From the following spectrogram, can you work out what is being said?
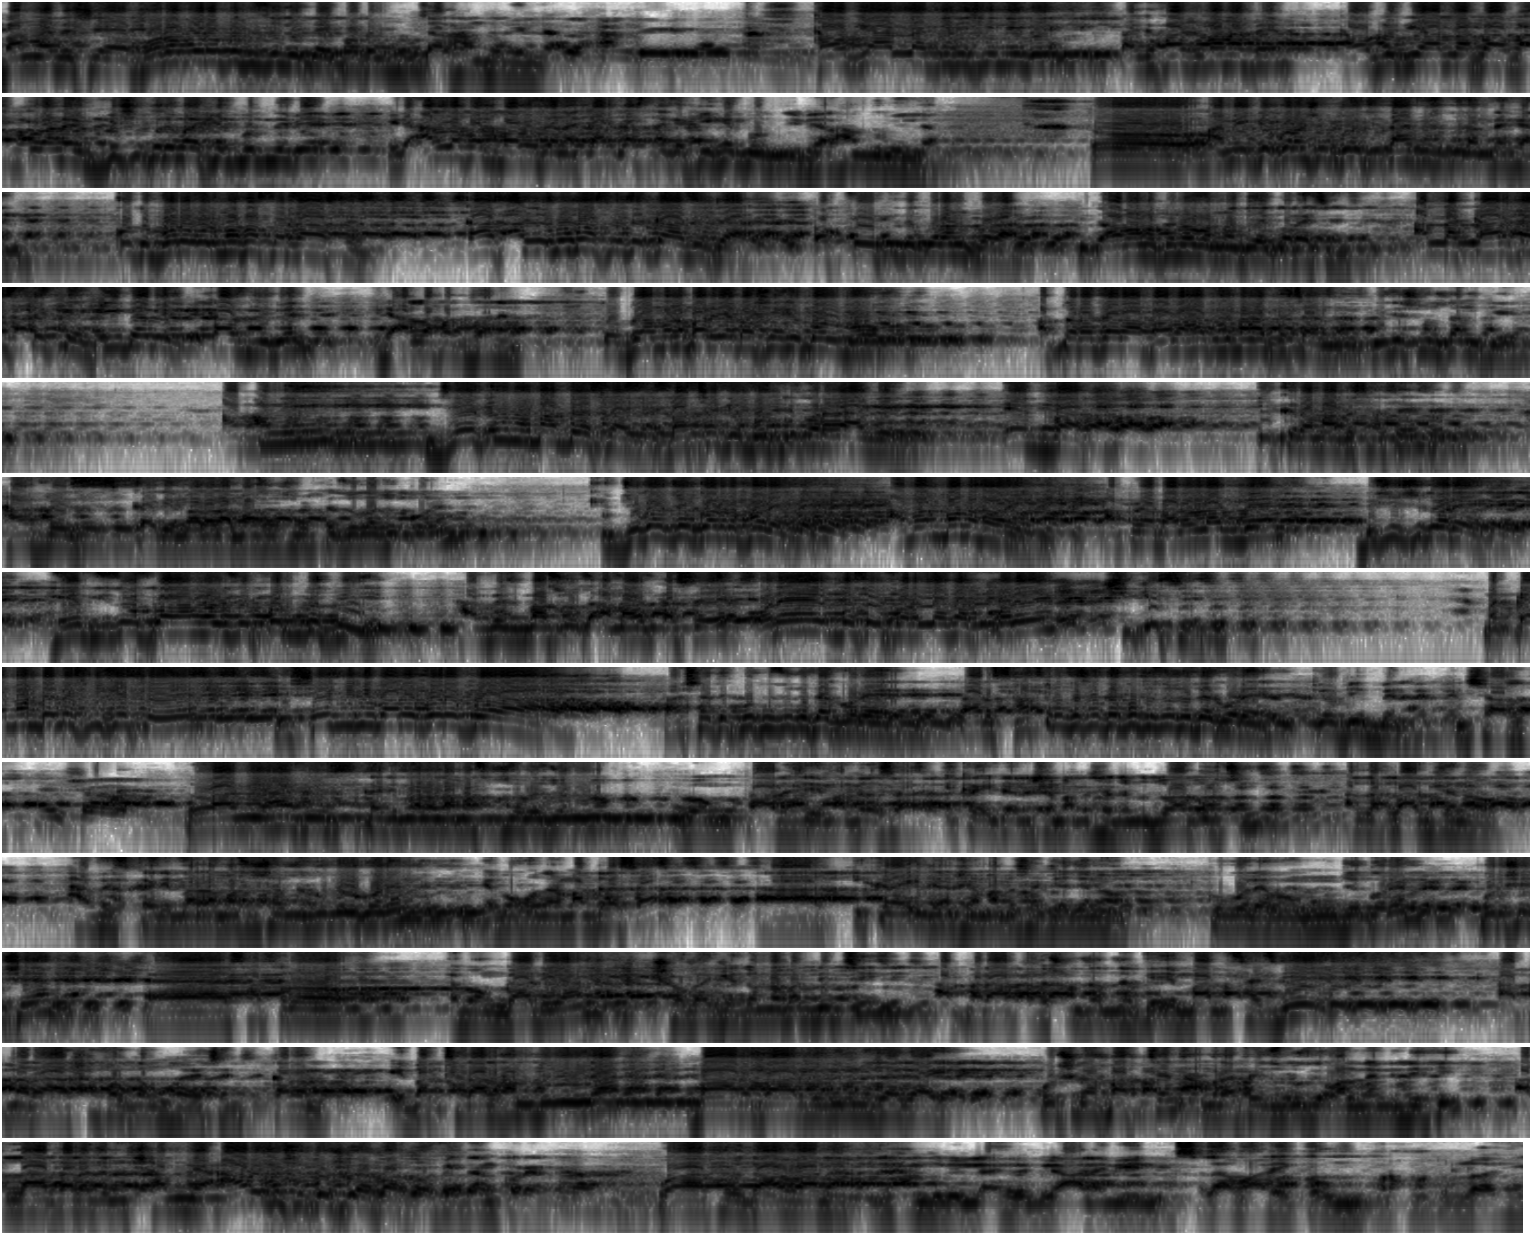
বাংলাদেশে বড় বড় প্রতিযোগিতায় প্রথম হচ্ছে আলহামদুলিল্লাহ। কাউকে আল্লাহ বিদেশি নিবে তাকে ফাঁস বানাবে। কাউকে দিয়ে আল্লাহ পাক কোরআনের বেশি পরিমাণে খেদমত নিবে। এটা আল্লাহ পাক ভালো জানে কার কাছ থেকে কি খেদমত নিবে আলহামদুলিল্লাহ। তো আমি একটু কোরআন শরীফ করেছি তাহফিজ কোরআন দেখেন। কত বড় বড় মুফাসসিররা আছেন। কাজ ছিল মুফাসসিরদের কাজ এটা? অক্ষরিত কোরআন পড়া, কিন্তু আমার মতো নগণ্য দিয়ে করেছেন আল্লাহ কার কাছ থেকে কীভাবে কাজ দিবেন, এটা আল্লাহ পাক জানেন। তো ব্রাহ্মণবাড়িয়াবাসীকে বলব, আপনারা যারা বাবা হাফিজ বানাতে চান, নিজের সন্তানকে, আপনি যে কোনো মাদ্রাসায় বাচ্চাকে ভর্তি করার আগে একবার ইকরা মাদ্রাসাতে হাফেজ কাজী মালানা মাসার সাথে যোগাযোগ করেন। যোগাযোগ করার পরে আমার মনে হয় আপনার ভালো লাগবে। বিশেষ করে হেফজ পড়ানোর যে পদ্ধতি, হাফেজ মাসুদ আমার কাছে অনেক বছর পড়ালেখা করে শিখেছে। মানে ভাবে শিখেছে সে যদি ভালো করে পড়া, তার সাথে প্রতিযোগিতা করে, তার ছাত্রদের সাথে প্রতিযোগিতা করে, কেউ টিকবে না, ইনশাআল্লাহ। তো আমি হাফিজ কাজী মাওলানা মাসুদ সাহেবের জন্য এবং তার যে মাদ্রাসা, ইকরা ইন্টারন্যাশনাল মাদ্রাসার জন্য দোয়া করছি। আল্লাহ পাক যেন হাফিজ কাজী মাওলানা মাসুদ সাহেবকে কবুল করেন এবং ওনার মাদ্রাসা আর ইকরা ইন্টারন্যাশনাল মাদ্রাসাকে যেন কবুল এবং মঞ্জুর করেন। পরিশেষে ছাত্র এবং গার্ডিয়ান সবাইকে ধন্যবাদ দিচ্ছি। আপনারা আপনাদের সন্তানদেরকে এই মাদ্রাসায় দিয়ে আপনারা সফলকাম হয়েছেন। কারণ এই বাচ্চারা আলহামদুলিল্লাহ বারবার বিভিন্ন জায়গায় পুরস্কার পাচ্ছেন। আমরা ফেসবুকে অনলাইনে দেখি। আল্লাহ তালা যেন সামনে আরও বেশি পুরস্কার করেন। ওয়া আখিরু দাওয়ানা আলহামদুলিল্লাহি রাব্বিল আলাইকুম ওয়া রাহমাতুল্লাহি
